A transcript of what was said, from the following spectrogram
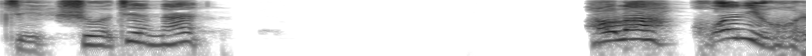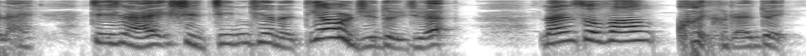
解说剑南，好了，欢迎回来。接下来是今天的第二局对决，蓝色方奎克战队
